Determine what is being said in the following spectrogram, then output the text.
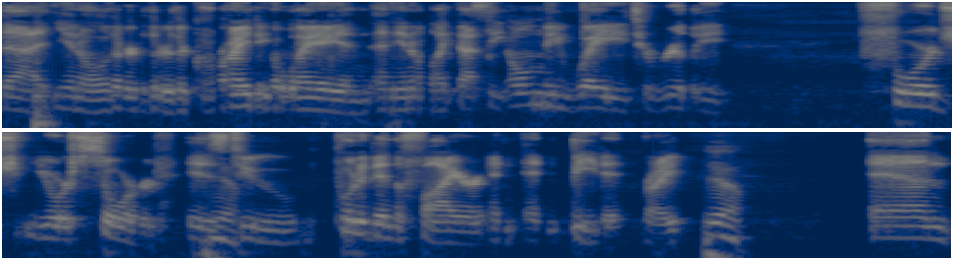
that you know they're they're they're grinding away, and and you know like that's the only way to really forge your sword is Yeah. to put it in the fire and, and beat it right yeah. and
